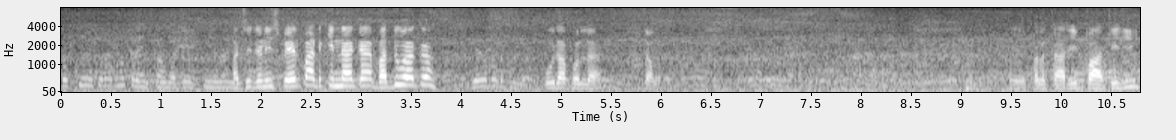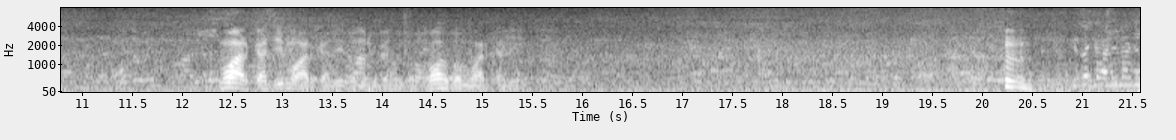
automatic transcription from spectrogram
ਦੱਸਿਆ ਇੱਕ ਆਪਣਾ ਕਲੈਂਕਾਂ ਬਾਰੇ ਅਸੀਂ ਇਹਨਾਂ ਅੱਛਾ ਜਣੀ ਸਪੇਅਰ ਪਾਰਟ ਕਿੰਨਾ ਕੁ ਹੈ? ਵਾਧੂ ਆ ਕਿ ਜਿਹੜਾ ਪੂਰਾ ਫੁੱਲ ਹੈ ਚਲੋ। ਤੇ ਫਲਕਾਰੀ ਪਾਤੀ ਜੀ। ਮੁਬਾਰਕਾਂ ਜੀ ਮੁਬਾਰਕਾਂ ਜੀ, ਤੁਹਾਨੂੰ ਵੀ ਬਹੁਤ ਬਹੁਤ ਬਹੁਤ ਮੁਬਾਰਕਾਂ ਜੀ। ਕਿਤੇ ਗਾਲੀ ਲੱਗ ਜੇ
